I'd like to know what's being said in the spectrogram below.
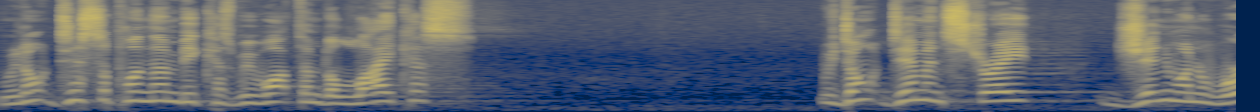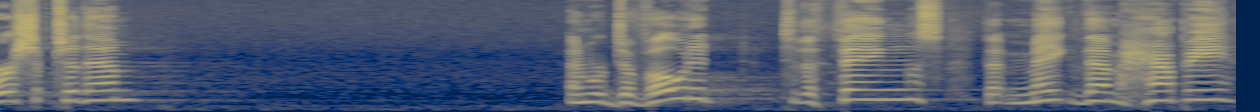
We don't discipline them because we want them to like us. We don't demonstrate genuine worship to them. And we're devoted to the things that make them happy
